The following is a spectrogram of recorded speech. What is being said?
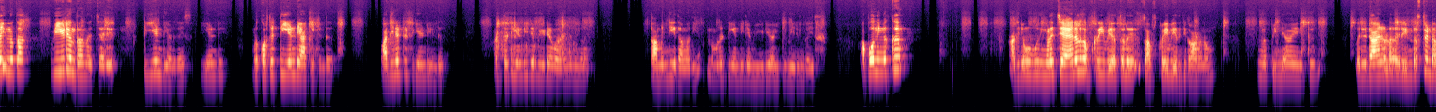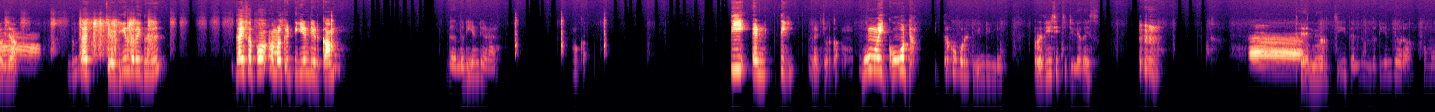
നമ്മളെ ഇന്നത്തെ വീഡിയോ എന്താന്ന് വെച്ചാൽ ടി എൻ ഡി ആണ് ഗൈസ് ടി എൻ ഡി നമ്മൾ കുറച്ച് ടി എൻ ഡി ആക്കിയിട്ടുണ്ട്. പതിനെട്ട് ടി എൻ ഡി ഉണ്ട്. അടുത്ത ടി എൻ ഡിന്റെ വീഡിയോ വേണമെങ്കിൽ നിങ്ങൾ കമന്റ് ചെയ്താൽ മതി. നമ്മൾ ടി എൻ ഡിന്റെ വീഡിയോ ആയിട്ട് വരും ഗൈസ് അപ്പോൾ നിങ്ങൾക്ക് അതിനു മുമ്പ് നിങ്ങൾ ചാനൽ സബ്സ്ക്രൈബ് ചെയ്യാത്തത് സബ്സ്ക്രൈബ് ചെയ്തിട്ട് കാണണം. നിങ്ങൾ പിന്നെ എനിക്ക് ഒരു ഇടാനുള്ള ഒരു ഇൻട്രസ്റ്റ് ഉണ്ടാവില്ല. ഇതെന്താ ചെടി എന്താ ഇത്? ഗൈസ് അപ്പോൾ നമ്മൾക്ക് ടി എൻ ഡി എടുക്കാം. ഇത് എന്ത് ടി എൻ ഡി ഇടാ നോക്കാം. ടി എൻ ടി അടിച്ചു കൊടുക്കാം. ഓ മൈ ഗോഡ് ഇത്രക്കും കുറെ ടി എൻ ഡി ഉണ്ട്. പ്രതീക്ഷിച്ചിട്ടില്ല ഗൈസ് എനർജി ഇതെല്ലാം എന്ത് ടി എൻ ഡി ആടാ? അമ്മ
